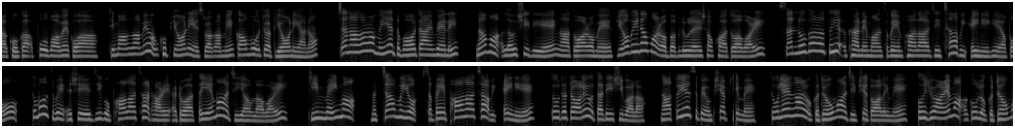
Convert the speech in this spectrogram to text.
တာကိုကအပိုပါပဲကွာဒီမှာငါမင်းကိုအခုပြောနေရဆိုတာကမင်းကောင်းဖို့အတွက်ပြောနေရနော်ကျန်တာကတော့မင်းရဲ့သဘောတိုင်းပဲလေ နောက်မှအလုပ်ရှိသေးတယ်ငါသွားတော့မယ်ပြောပြီးနောက်မှတော့ဘဘလူးလဲချော့ခွာသွားပါရီဆန်နိုးကတော့သူ့ရဲ့အခန်းထဲမှာသပင်ဖာလာကြီးချပြီးအိမ်နေခဲ့ရပေါ့သူမသပင်အရှိကြီးကိုဖာလာချထားတဲ့အတွက်တရေမကြီးရောက်လာပါရီဒီမိန်းမမကြောက်မရွံ့သပင်ဖာလာချပြီးအိမ်နေတယ်သူတော်တော်လေးကိုတတ်သိရှိပါလားငါသူ့ရဲ့စပင်ကိုဖျက်ပစ်မယ်သူလည်းငါ့ကိုကတုံးမကြီးဖြစ်သွားလိမ့်မယ်သူရွာထဲမှာအခုလိုကတုံးမ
